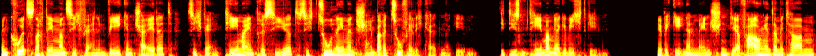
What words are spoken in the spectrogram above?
Wenn kurz nachdem man sich für einen Weg entscheidet, sich für ein Thema interessiert, sich zunehmend scheinbare Zufälligkeiten ergeben, die diesem Thema mehr Gewicht geben. Wir begegnen Menschen, die Erfahrungen damit haben,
